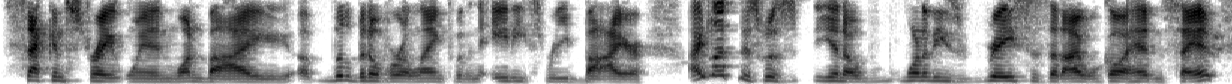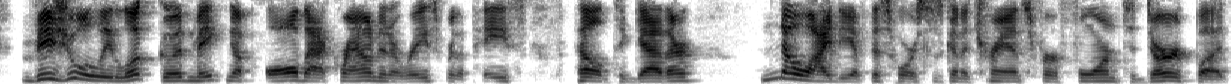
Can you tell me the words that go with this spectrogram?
Second straight win, won by a little bit over a length with an 83 Beyer. I let this was you know one of these races that I will go ahead and say it visually look good, making up all that ground in a race where the pace held together no idea if this horse is going to transfer form to dirt, but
